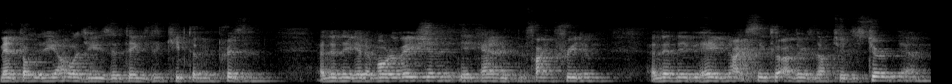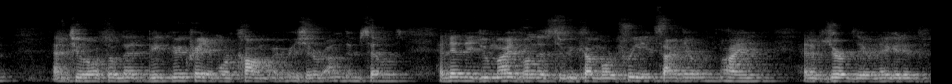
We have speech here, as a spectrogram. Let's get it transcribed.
mental ideologies and things that keep them imprisoned. And then they get a motivation that they can find freedom. And then they behave nicely to others, not to disturb them, and to also let be, create a more calm vibration around themselves. And then they do mindfulness to become more free inside their own mind and observe their negative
